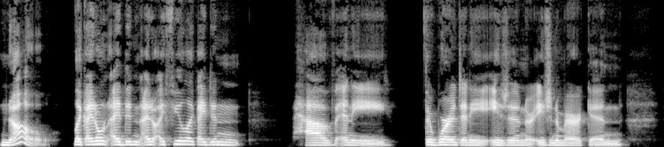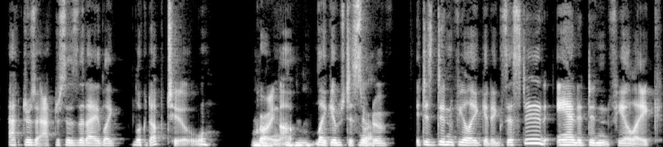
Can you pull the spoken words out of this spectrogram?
know. Like I don't, I didn't, I, I feel like I didn't have any. There weren't any Asian or Asian American actors or actresses that I like looked up to Mhm, growing up. mhm. Like it was just sort of, it just didn't feel like it existed, and it didn't feel like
